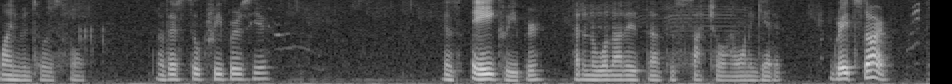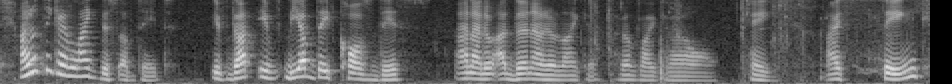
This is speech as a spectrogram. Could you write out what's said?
My inventory is full. Are there still creepers here? There's a creeper. I don't know what that is. That's a satchel. I want to get it. Great start. I don't think I like this update. If that if the update caused this, and I don't, then I don't like it. I don't like it at all. Okay, I think.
